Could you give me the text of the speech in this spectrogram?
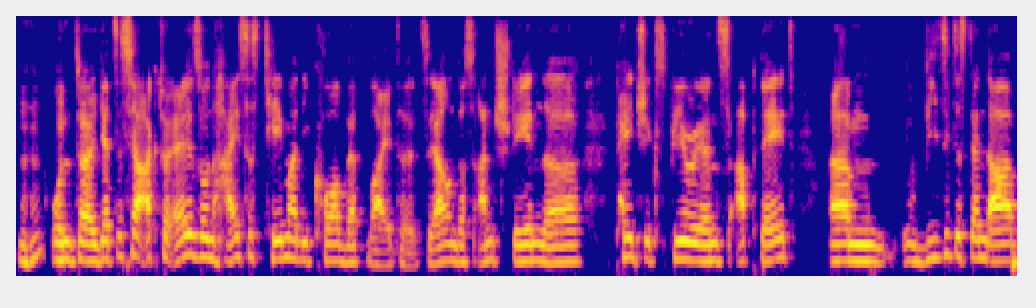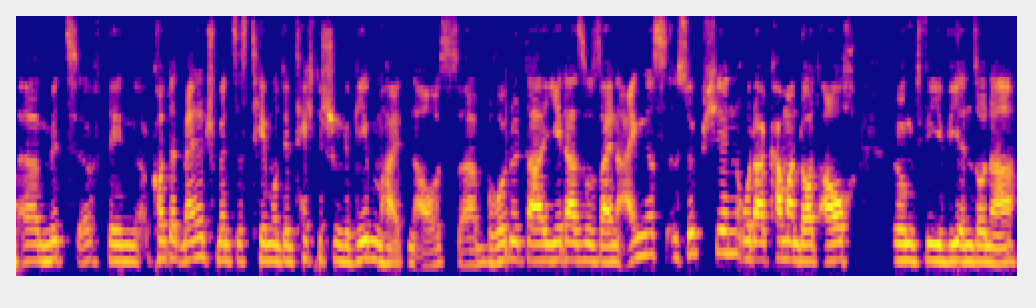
Mhm. Und äh, jetzt ist ja aktuell so ein heißes Thema die Core Web Vitals, ja, und das anstehende Page Experience Update. Ähm, wie sieht es denn da äh, mit äh, den Content-Management-Systemen und den technischen Gegebenheiten aus? Äh, brödelt da jeder so sein eigenes Süppchen oder kann man dort auch irgendwie wie in so einer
